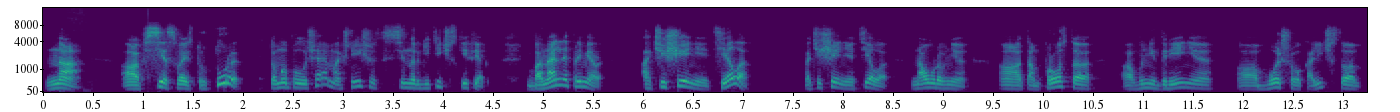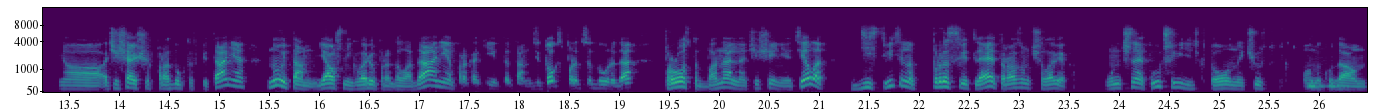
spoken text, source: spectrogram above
на а, все свои структуры, то мы получаем мощнейший синергетический эффект. Банальный пример. Очищение тела, очищение тела на уровне а, там просто а, внедрения большего количества очищающих продуктов питания, ну и там, я уж не говорю про голодание, про какие-то там детокс-процедуры, да, просто банальное очищение тела действительно просветляет разум человека. Он начинает лучше видеть, кто он и чувствовать, кто он и куда он.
